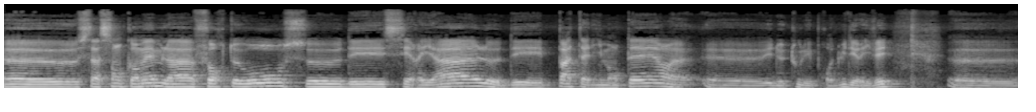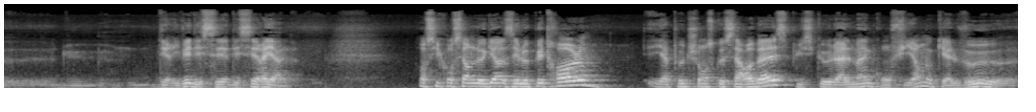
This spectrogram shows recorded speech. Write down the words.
euh, ça sent quand même la forte hausse des céréales, des pâtes alimentaires euh, et de tous les produits dérivés, euh, dérivés des, céréales. En ce qui concerne le gaz et le pétrole, il y a peu de chances que ça rebaisse puisque l'Allemagne confirme qu'elle veut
